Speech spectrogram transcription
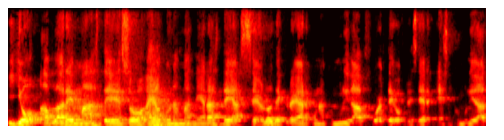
y yo hablaré más de eso. Hay algunas maneras de hacerlo, de crear una comunidad fuerte, ofrecer esa comunidad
